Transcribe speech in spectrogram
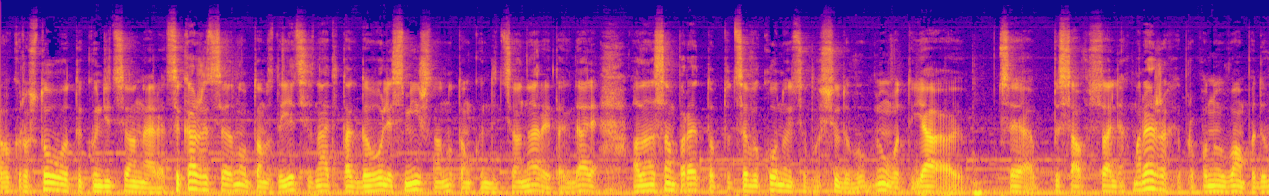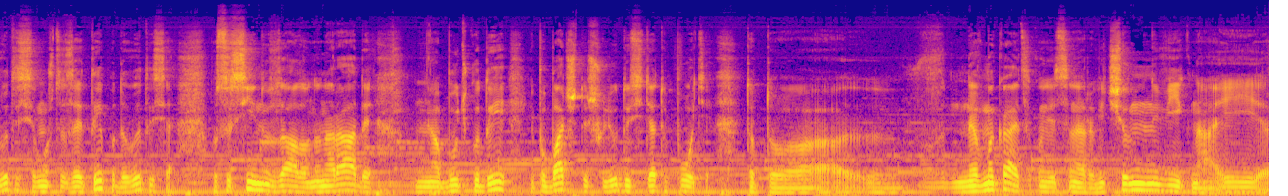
використовувати кондиціонери. Це кажеться, ну там здається, знаєте, так доволі смішно, ну там кондиціонери і так далі. Але насамперед, тобто, це виконується повсюди. Ну от я це писав в соціальних мережах і пропоную вам подивитися. Можете зайти, подивитися у сесійну залу, на наради, будь-куди, і побачити, що люди сидять у поті. Тобто е, не вмикаються кондиціонери, відчинені вікна, і е,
